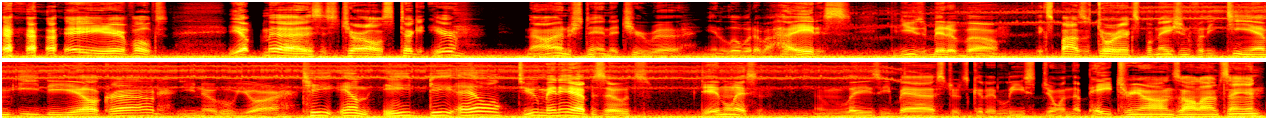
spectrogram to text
hey there, folks. Yep, uh, this is Charles Tucket here. Now, I understand that you're uh, in a little bit of a hiatus. Could use a bit of um, expository explanation for the TMEDL crowd. You know who you are. TMEDL? Too many episodes. Didn't listen. Them lazy bastards could at least join the Patreons, all I'm saying.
